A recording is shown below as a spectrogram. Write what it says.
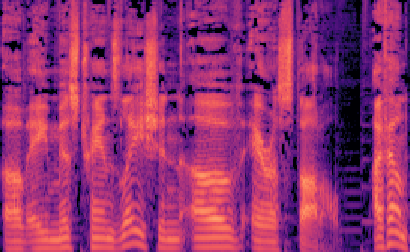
of a mistranslation of Aristotle. I found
